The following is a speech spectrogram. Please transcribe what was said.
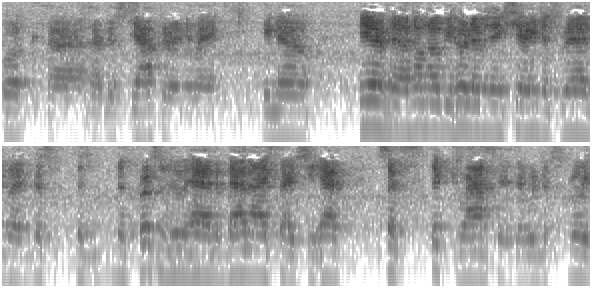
book, uh, of this chapter anyway. You know, here, I don't know if you heard everything Sherry just read, but this, this, this person who had a bad eyesight, she had such thick glasses that were just really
